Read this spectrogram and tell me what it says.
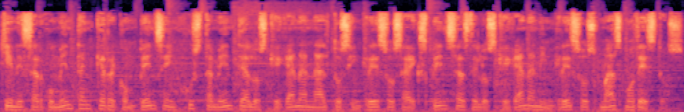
quienes argumentan que recompensa injustamente a los que ganan altos ingresos a expensas de los que ganan ingresos más modestos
